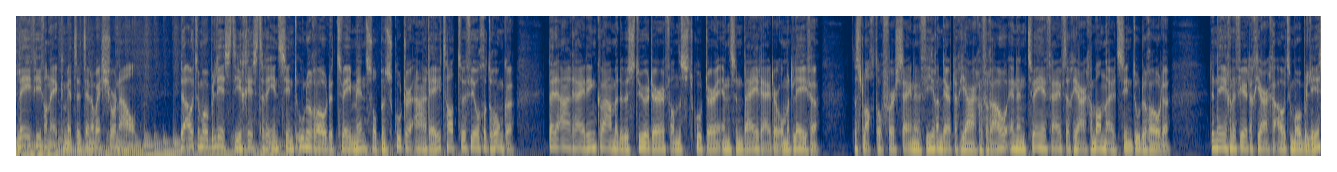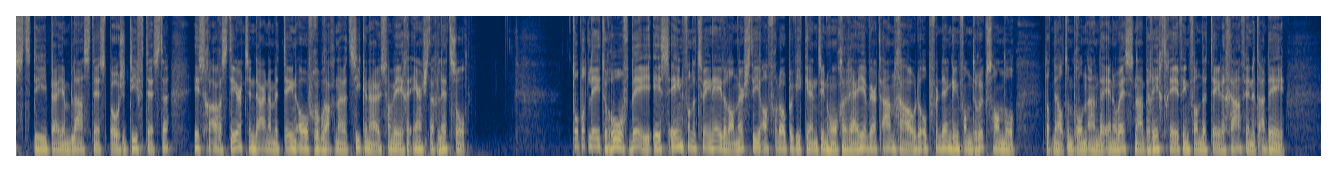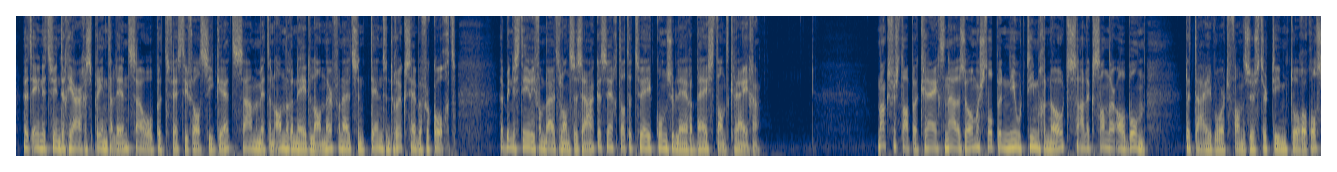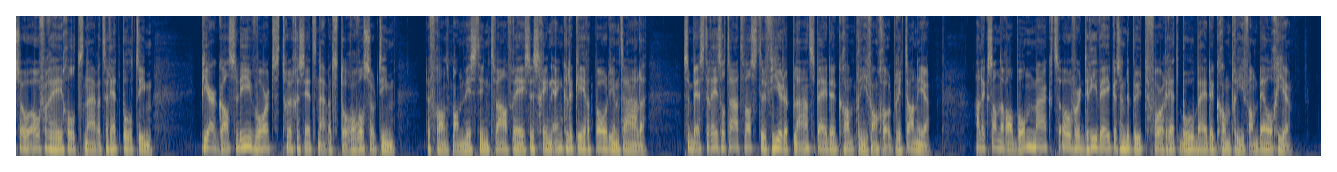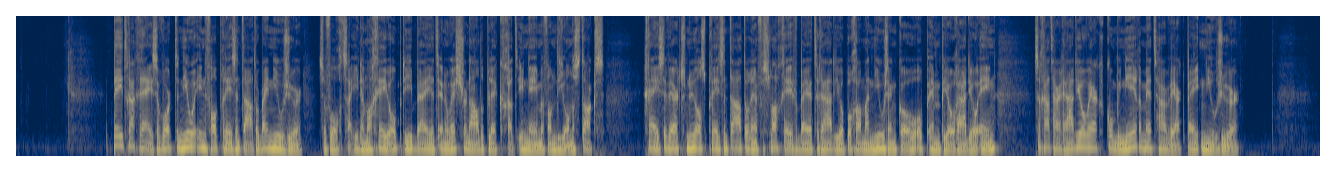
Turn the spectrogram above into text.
Levi van Eck met het NOS-journaal. De automobilist die gisteren in Sint-Oenerode twee mensen op een scooter aanreed... had te veel gedronken. Bij de aanrijding kwamen de bestuurder van de scooter en zijn bijrijder om het leven. De slachtoffers zijn een 34-jarige vrouw en een 52-jarige man uit Sint-Oenerode. De 49-jarige automobilist, die bij een blaastest positief testte... is gearresteerd en daarna meteen overgebracht naar het ziekenhuis vanwege ernstig letsel. Topatleet Rolf B. is een van de twee Nederlanders... die afgelopen weekend in Hongarije werd aangehouden... op verdenking van drugshandel. Dat meldt een bron aan de NOS... na berichtgeving van de Telegraaf en het AD. Het 21-jarige sprinttalent zou op het festival Siget... samen met een andere Nederlander vanuit zijn tent drugs hebben verkocht. Het ministerie van Buitenlandse Zaken zegt dat de twee consulaire bijstand krijgen. Max Verstappen krijgt na de zomerstop een nieuw teamgenoot, Alexander Albon... De Thai wordt van zusterteam Toro Rosso overgehegeld naar het Red Bull-team. Pierre Gasly wordt teruggezet naar het Toro Rosso-team. De Fransman wist in 12 races geen enkele keer het podium te halen. Zijn beste resultaat was de vierde plaats bij de Grand Prix van Groot-Brittannië. Alexander Albon maakt over drie weken zijn debuut voor Red Bull bij de Grand Prix van België. Petra Grijze wordt de nieuwe invalpresentator bij Nieuwsuur. Ze volgt Saïda Magé op die bij het NOS-journaal de plek gaat innemen van Dionne Staks. Grijze werkt nu als presentator en verslaggever bij het radioprogramma Nieuws Co. op NPO Radio 1. Ze gaat haar radiowerk combineren met haar werk bij Nieuwsuur.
